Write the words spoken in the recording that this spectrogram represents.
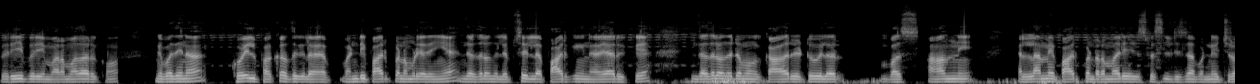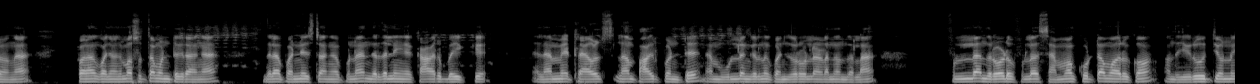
பெரிய பெரிய மரமாக தான் இருக்கும். இங்கே பார்த்தீங்கன்னா கோயில் பக்கத்துக்குள்ள வண்டி பார்க் பண்ண முடியாதீங்க. இந்த இடத்துல வந்து லெஃப்ட் சைடில் பார்க்கிங் நிறையா இருக்குது இந்த இடத்துல வந்துட்டு நம்ம car two wheeler bus omni எல்லாமே பார்க் பண்ணுற மாதிரி ஸ்பெசிலிட்டிஸ்லாம் பண்ணி வச்சுருவாங்க. இப்போலாம் கொஞ்சம் கொஞ்சமாக சுத்தம் பண்ணிட்டுருக்காங்க. இதெல்லாம் பண்ணி வச்சிட்டாங்க அப்படின்னா இந்த இடத்துல நீங்கள் காரு பைக்கு எல்லாமே ட்ராவல்ஸ்லாம் பார்க் பண்ணிட்டு நம்ம உள்ள இங்கேருந்து கொஞ்சம் தூரம் நடந்து வந்துடலாம் ஃபுல்லாக அந்த ரோடு ஃபுல்லாக செம்ம கூட்டமாக இருக்கும். அந்த இருபத்தி ஒன்று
